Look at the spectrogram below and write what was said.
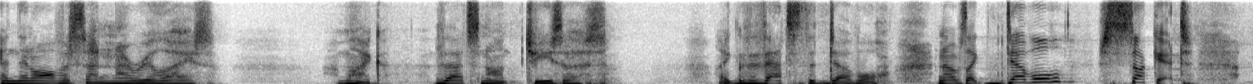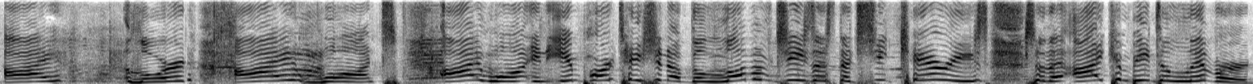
And then all of a sudden I realize, I'm like, that's not Jesus. Like, that's the devil. And I was like, devil, suck it. I, Lord, I want, I want an impartation of the love of Jesus that she carries so that I can be delivered.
